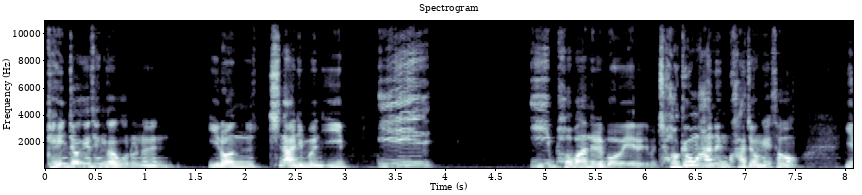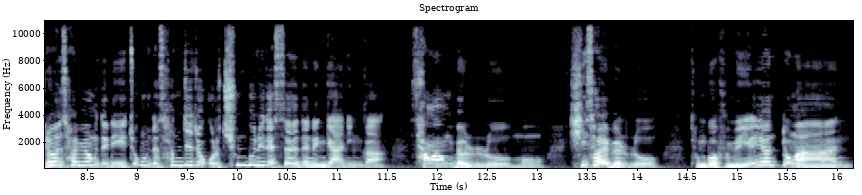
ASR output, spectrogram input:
개인적인 생각으로는 이런 친 아니면 이 이 이 법안을 뭐 예를 들면 적용하는 과정에서 이런 설명들이 조금 더 선제적으로 충분히 됐어야 되는 게 아닌가 상황별로 뭐 시설별로 정부가 분명히 1년 동안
